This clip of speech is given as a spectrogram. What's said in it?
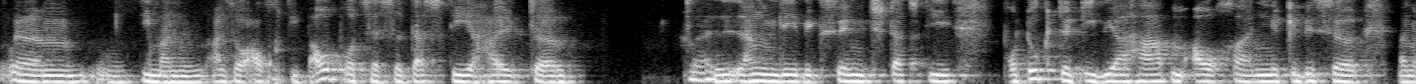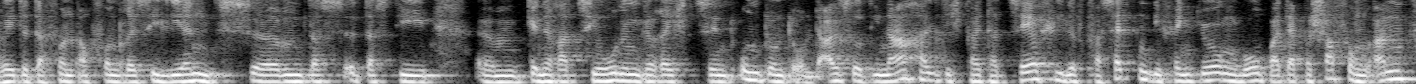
ähm, die man, also auch die Bauprozesse, dass die halt äh, langlebig sind, dass die Produkte, die wir haben, auch eine gewisse, man redet davon auch von Resilienz, ähm, dass, dass die ähm, generationengerecht sind und, und, und. Also die Nachhaltigkeit hat sehr viele Facetten, die fängt irgendwo bei der Beschaffung an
